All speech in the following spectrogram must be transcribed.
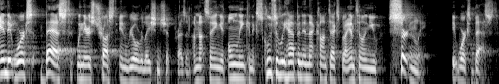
and it works best when there is trust and real relationship present. I'm not saying it only can exclusively happen in that context, but I am telling you certainly it works best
